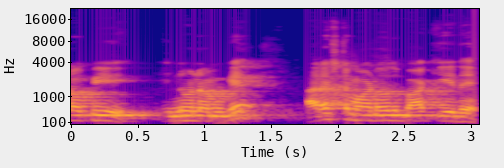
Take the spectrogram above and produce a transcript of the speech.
ಆರೋಪಿ ಇನ್ನೂ ನಮಗೆ ಅರೆಸ್ಟ್ ಮಾಡೋದು ಬಾಕಿ ಇದೆ.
